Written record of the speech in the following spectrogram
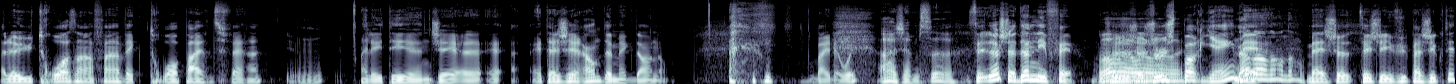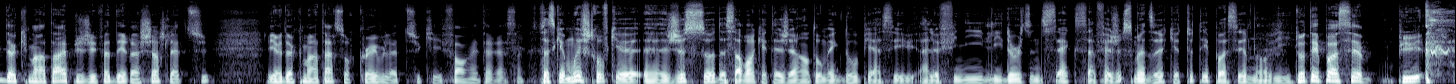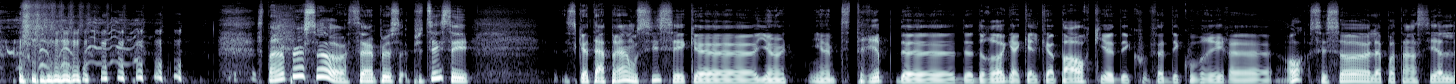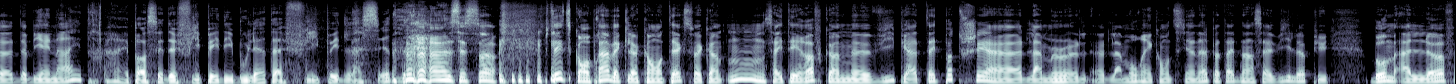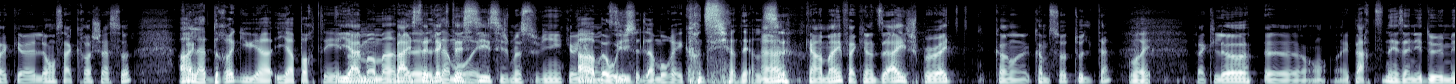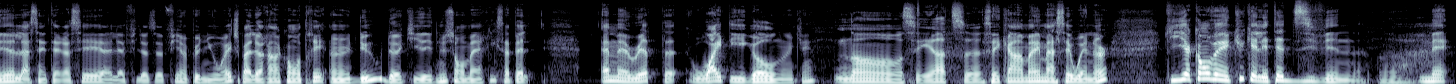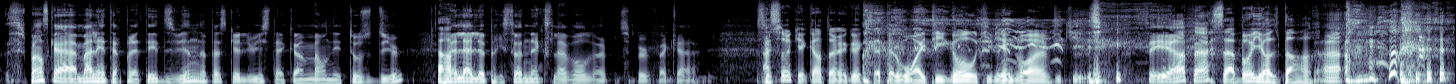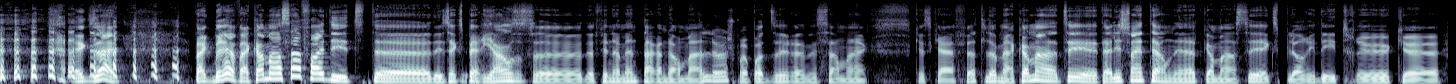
Elle a eu trois enfants avec trois pères différents. Mhm. Elle a été une gé- euh, elle était gérante de McDonald's. By the way. Ah, j'aime ça. Là, je te donne les faits. Ouais, je ne ouais, juge ouais. pas rien, Non, mais, non, non, non. mais je, je l'ai vu. Parce que j'ai écouté le documentaire puis j'ai fait des recherches là-dessus. Il y a un documentaire sur Crave là-dessus qui est fort intéressant. Parce que moi, je trouve que euh, juste ça, de savoir qu'elle était gérante au McDo puis elle, elle a fini leader d'une secte, ça fait juste me dire que tout est possible dans la vie. Tout est possible. Puis. c'est un peu ça. C'est un peu ça. Puis tu sais, c'est. Ce que tu apprends aussi, c'est qu'il y, a un- il y a un petit trip de, de drogue à quelque part qui a décou- fait découvrir. euh, oh, c'est ça le potentiel de, bien-être? Ah, elle est passée de flipper des boulettes à flipper de l'acide. c'est ça. Puis tu sais, tu comprends avec le contexte, fait comme, Hum, ça a été rough comme euh, vie, puis elle a peut-être pas touché à de l'amour, euh, de l'amour inconditionnel peut-être dans sa vie, là, puis boum, elle l'a, fait que là, on s'accroche à ça. Ah, Fait- la drogue lui a, y a apporté Il y a un moment ben, de, c'était de si je me souviens. Ah, ben oui, dit. c'est de l'amour inconditionnel, Hein? ça. Quand même, fait qu'ils ont dit, hey, je peux être comme, comme ça tout le temps. Ouais. Fait que là, euh, on elle est partie dans les années 2000 à s'intéresser à la philosophie un peu New Age. Puis elle a rencontré un dude qui est devenu son mari qui s'appelle Emerit White Eagle. Non, c'est hot, ça. C'est quand même assez winner. Qui a convaincu qu'elle était divine. Ah. Mais je pense qu'elle a mal interprété divine là, parce que lui, c'était comme on est tous dieux. Ah. Elle, elle a pris ça next level là, un petit peu. Fait que, C'est Ah. sûr que quand t'as un gars qui s'appelle White Eagle qui vient te voir puis qui. c'est hot, hein? ça bat Yoltar. Ah. exact. Fait que bref, elle a commencé à faire des petites euh, des expériences euh, de phénomènes paranormaux. Je pourrais pas te dire euh, nécessairement qu'est-ce qu'elle a fait, là, mais elle, a commen- tu sais, elle est allée sur Internet, commencé à explorer des trucs. euh,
